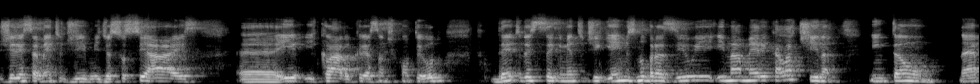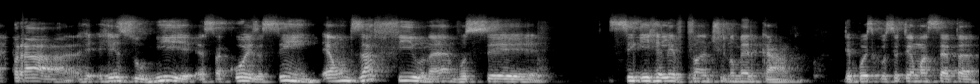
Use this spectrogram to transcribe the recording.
gerenciamento de mídias sociais, é, e, e, claro, criação de conteúdo dentro desse segmento de games no Brasil e, e na América Latina. Então, né, para resumir essa coisa assim, é um desafio, né, você seguir relevante no mercado. Depois que você tem uma certa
